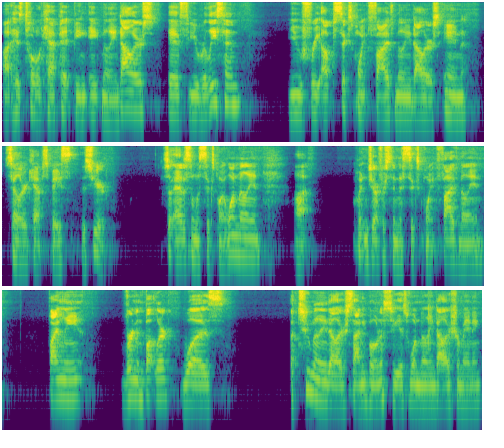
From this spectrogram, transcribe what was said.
uh, his total cap hit being $8 million. If you release him, you free up $6.5 million in salary cap space this year. So Addison was 6.1 million. Uh, Quinton Jefferson is 6.5 million. Finally, Vernon Butler was a $2 million signing bonus, so he has $1 million remaining.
